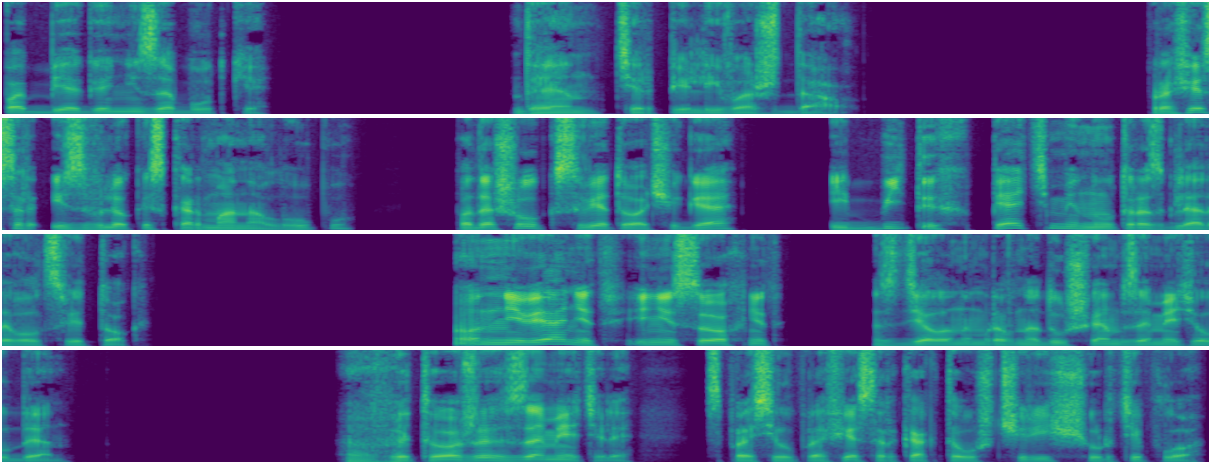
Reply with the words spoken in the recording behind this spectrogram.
побега незабудки. Дэн терпеливо ждал. Профессор извлек из кармана лупу, подошел к свету очага и битых пять минут разглядывал цветок. «Он не вянет и не сохнет», — сделанным равнодушием заметил Дэн. «Вы тоже заметили?» — спросил профессор как-то уж чересчур тепло.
